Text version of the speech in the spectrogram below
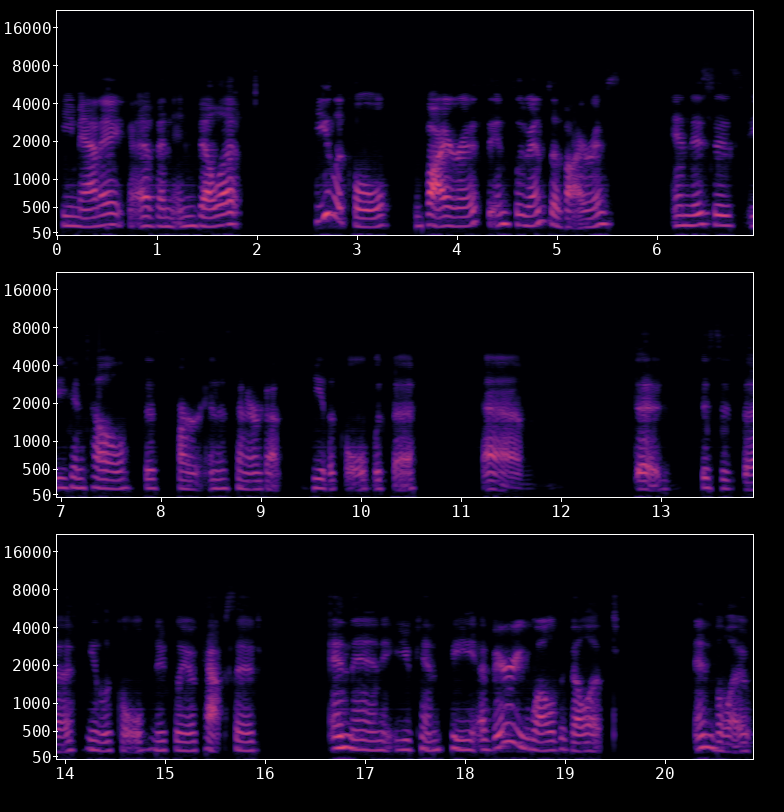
schematic of an enveloped helical virus, influenza virus. And this is, you can tell this part in the center about helical with the, um, the this is the helical nucleocapsid. And then you can see a very well developed envelope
